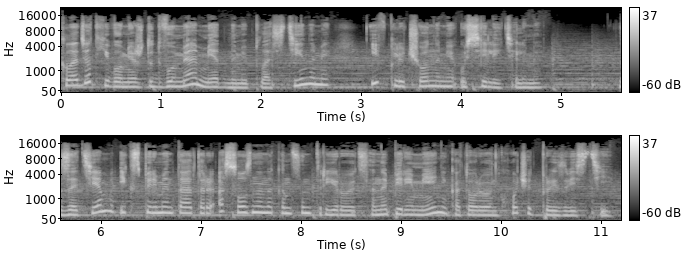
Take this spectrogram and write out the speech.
Кладет его между двумя медными пластинами и включенными усилителями. Затем экспериментатор осознанно концентрируется на перемене, которую он хочет произвести –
